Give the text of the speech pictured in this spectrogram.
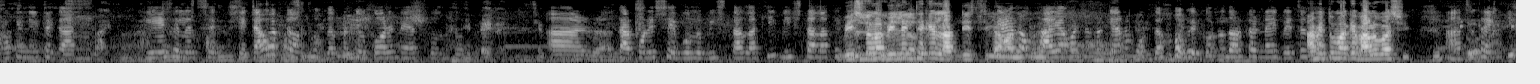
আমাকে নিয়ে একটা গান গেয়ে ফেলেছে সেটাও একটা অদ্ভুত ব্যাপার কেউ করে না আজ পর্যন্ত। আর তারপরে সে বলল বিশতলা কি? বিশতলা থেকে বিশতলা বিল্ডিং থেকে লাভ দিচ্ছিলাম কেন ভাই? আমার জন্য কেন মরতে হবে? কোনো দরকার নাই বেঁচে আমি তোমাকে ভালোবাসি। আচ্ছা থ্যাংক ইউ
